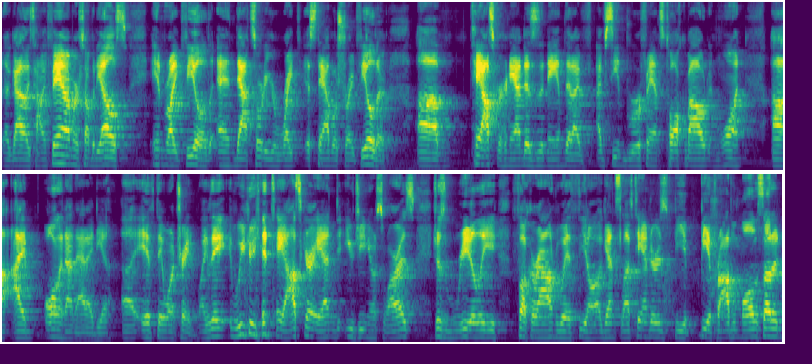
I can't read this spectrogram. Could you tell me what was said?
a guy like Tommy Pham or somebody else in right field, and that's sort of your right established right fielder. Um, Teoscar Hernandez is a name that I've I've seen Brewer fans talk about and want. Uh, I'm all in on that idea. Uh, if they want to trade him, like they, we could get Teoscar and Eugenio Suarez, just really fuck around with you know against left-handers, be a, be a problem all of a sudden.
